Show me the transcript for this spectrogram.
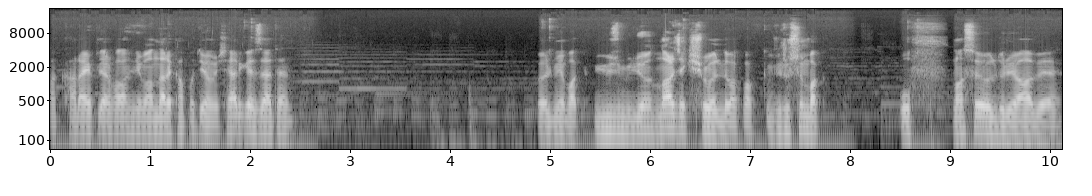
Bak Karayipler falan limanları kapatıyormuş. Herkes zaten ölmeye bak. 100 milyonlarca kişi öldü bak bak. Virüsün bak. Of nasıl öldürüyor abi.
